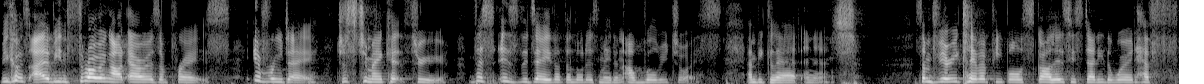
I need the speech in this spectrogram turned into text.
Because I have been throwing out arrows of praise every day just to make it through. This is the day that the Lord has made, and I will rejoice and be glad in it. Some very clever people, scholars who study the word, have f-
